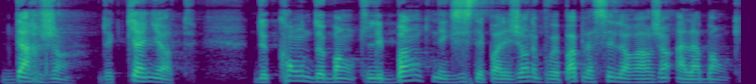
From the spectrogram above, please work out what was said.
d'argent, de cagnotte, de compte de banque. Les banques n'existaient pas. Les gens ne pouvaient pas placer leur argent à la banque.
